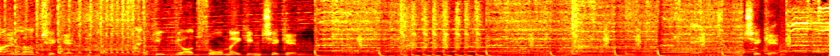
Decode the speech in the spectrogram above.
I love chicken. Thank you God for making chicken. chicken.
